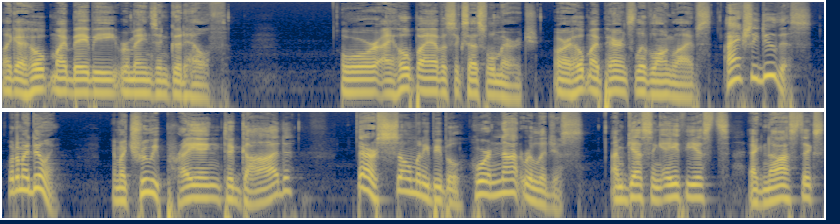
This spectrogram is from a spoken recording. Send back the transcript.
Like, I hope my baby remains in good health. Or I hope I have a successful marriage. Or I hope my parents live long lives. I actually do this. What am I doing? Am I truly praying to God? There are so many people who are not religious. I'm guessing atheists, agnostics,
